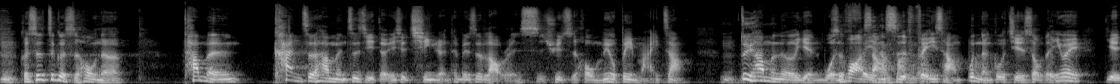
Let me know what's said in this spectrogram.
嗯，可是这个时候呢，他们看着他们自己的一些亲人，特别是老人死去之后没有被埋葬，嗯，对他们而言，文化上是非常不能够接受的，因为也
